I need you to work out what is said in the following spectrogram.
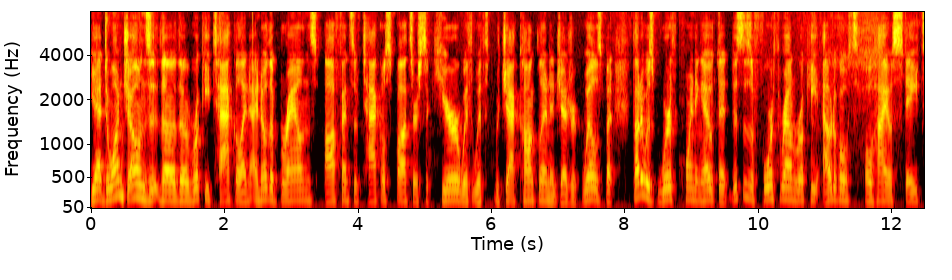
Yeah, Dawand Jones, the the rookie tackle. I, I, know the Browns' offensive tackle spots are secure with, with with Jack Conklin and Jedrick Wills, but thought it was worth pointing out that this is a fourth round rookie out of Ohio State.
